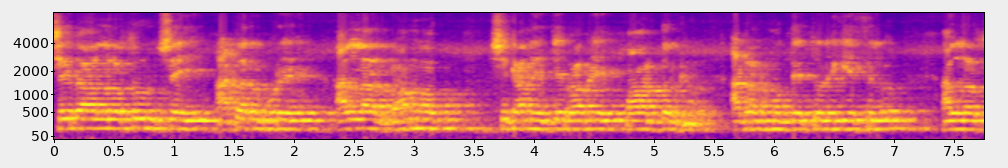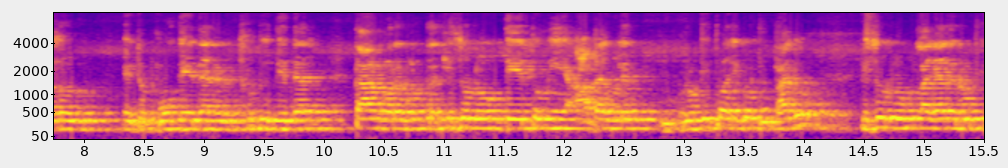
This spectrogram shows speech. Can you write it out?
সেভাবে আল্লাহ রসুল সেই আটার উপরে আল্লাহর রহমত সেখানে যেভাবে পাওয়ার দরকার, আটার মধ্যে চলে গিয়েছিল। আল্লাহ রসুল একটু ফোঁ দিয়ে দেন, একটু থুতু দিয়ে দেন। তারপরে বলতে, কিছু লোক দিয়ে তুমি আটা আটাগুলো রুটি তৈরি করতে থাকো। কিছু লোক লাগালে রুটি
